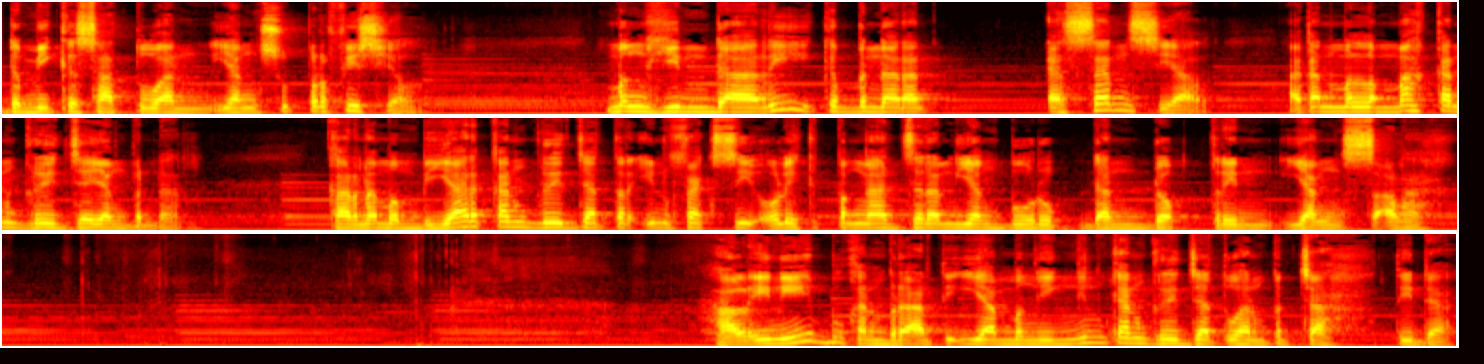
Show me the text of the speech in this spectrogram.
demi kesatuan yang superficial. Menghindari kebenaran esensial akan melemahkan gereja yang benar karena membiarkan gereja terinfeksi oleh pengajaran yang buruk dan doktrin yang salah. Hal ini bukan berarti ia menginginkan gereja Tuhan pecah, tidak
